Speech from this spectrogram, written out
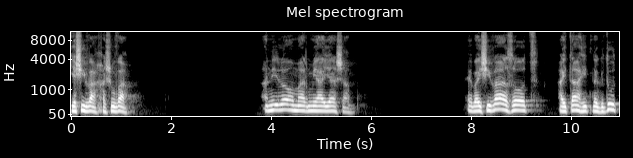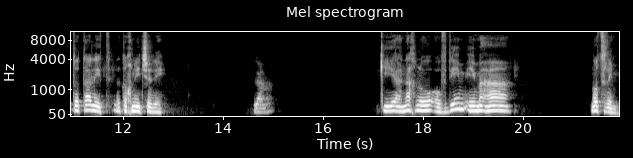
ישיבה חשובה אני לא אומר מי היה שם. בישיבה הזאת הייתה התנגדות טוטאלית לתוכנית שלי. למה? כי אנחנו עובדים עם הנוצרים.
